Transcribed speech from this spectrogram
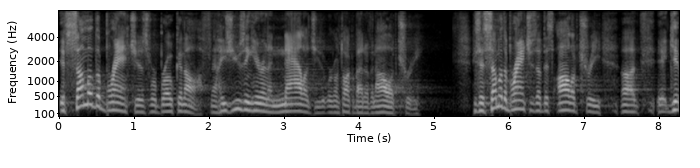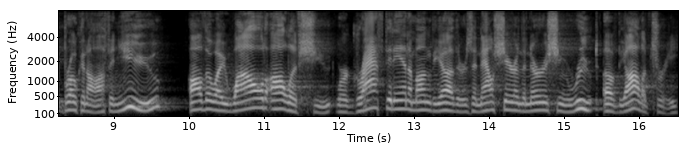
if some of the branches were broken off, now he's using here an analogy that we're going to talk about of an olive tree. He says, Some of the branches of this olive tree uh, get broken off, and you, although a wild olive shoot, were grafted in among the others and now share in the nourishing root of the olive tree.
